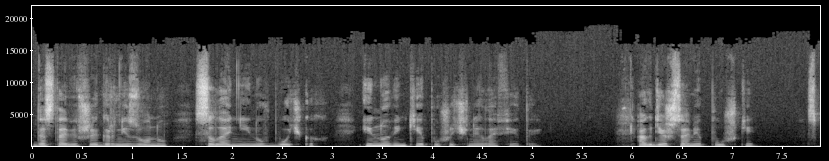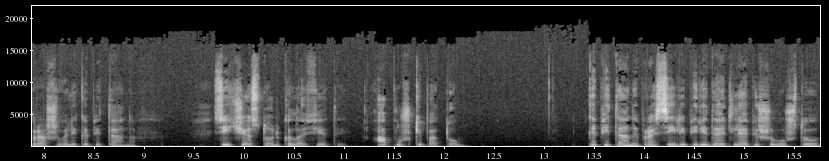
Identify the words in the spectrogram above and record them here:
доставившие гарнизону солонину в бочках и новенькие пушечные лафеты. — А где ж сами пушки? — спрашивали капитанов. — Сейчас только лафеты, а пушки потом. Капитаны просили передать Ляпишеву, что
